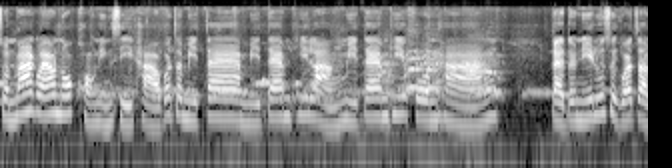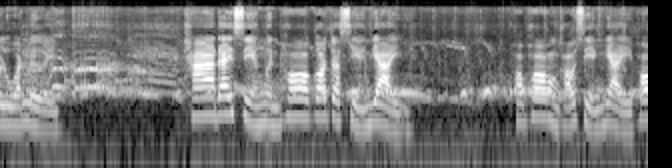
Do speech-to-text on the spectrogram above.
ส่วนมากแล้วนกของหนิงสีขาวก็จะมีแต้ม มีแต้มที่หลัง มีแต้มที่โคนหาง แต่ตัวนี้รู้สึกว่าจะล้วนเลย ถ้าได้เสียงเหมือนพ่อก็จะเสียงใหญ่เพราะพ่อของเขาเสียงใหญ่ พ่อ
